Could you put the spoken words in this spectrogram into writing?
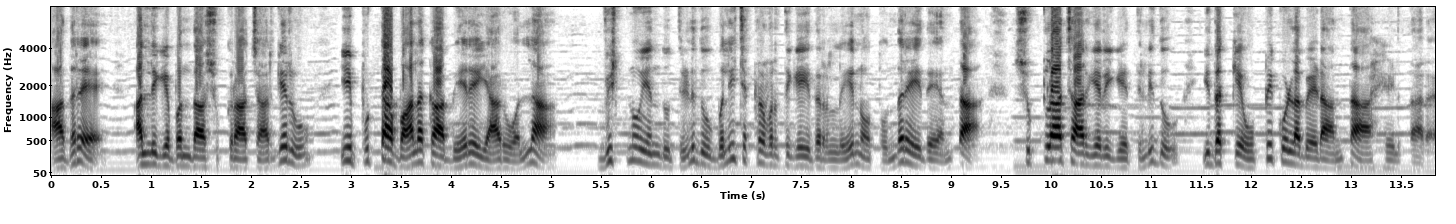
ಆದರೆ ಅಲ್ಲಿಗೆ ಬಂದ ಶುಕ್ರಾಚಾರ್ಯರು, ಈ ಪುಟ್ಟ ಬಾಲಕ ಬೇರೆ ಯಾರೂ ಅಲ್ಲ ವಿಷ್ಣು ಎಂದು ತಿಳಿದು ಬಲಿಚಕ್ರವರ್ತಿಗೆ ಇದರಲ್ಲೇನೋ ತೊಂದರೆ ಇದೆ ಅಂತ ಶುಕ್ಲಾಚಾರ್ಯರಿಗೆ ತಿಳಿದು ಇದಕ್ಕೆ ಒಪ್ಪಿಕೊಳ್ಳಬೇಡ ಅಂತ ಹೇಳ್ತಾರೆ.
